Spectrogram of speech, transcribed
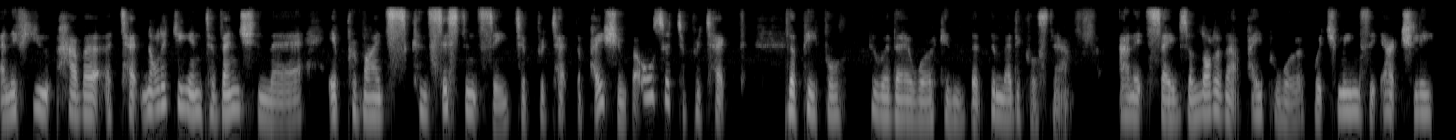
And if you have a, a, technology intervention there, it provides consistency to protect the patient, but also to protect the people who are there working, the, the medical staff. And it saves a lot of that paperwork, which means that actually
